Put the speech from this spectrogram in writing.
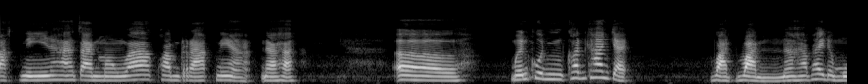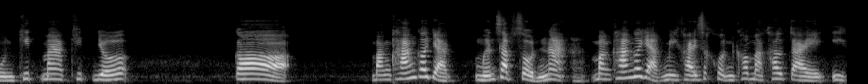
ปักนี้นะคะอาจารย์มองว่าความรักเนี่ยนะคะเอ่อเหมือนคุณค่อนข้างจะหวาดหวั่นนะคะไพ่เดอะมูนคิดมากคิดเยอะ ก็บางครั้งก็อยากเหมือนสับสนน่ะ บางครั้งก็อยากมีใครสักคนเข้ามาเข้าใจอีก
